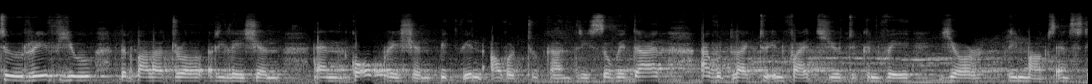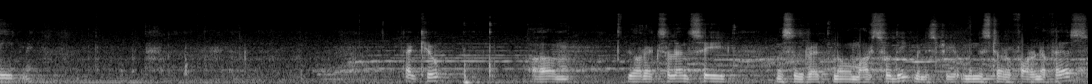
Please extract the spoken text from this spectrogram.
to review the bilateral relation and cooperation cooperation between our two countries. So with that, I would like to invite you to convey your remarks and statement. Thank you. Um, Your Excellency, Mrs. Retno Marsudi, Ministry, Minister of Foreign Affairs,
